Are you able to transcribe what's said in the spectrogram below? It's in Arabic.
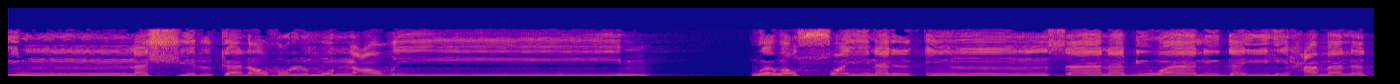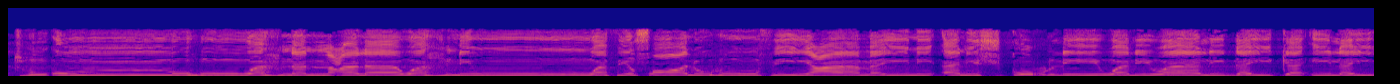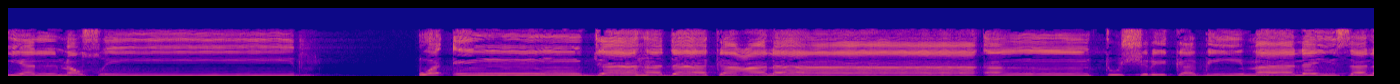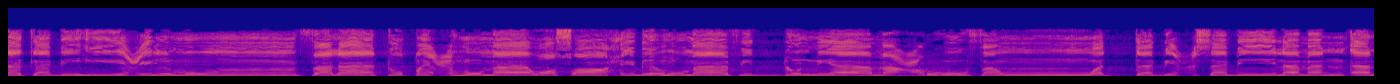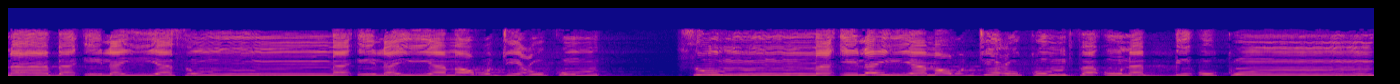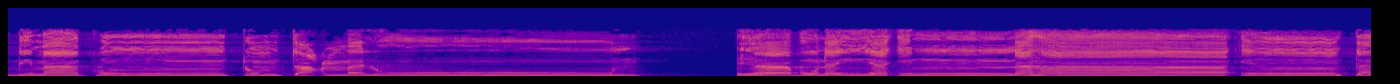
ان الشرك لظلم عظيم. ووصينا الانسان بوالديه حملته امه وهنا على وهن وفصاله في عامين ان اشكر لي ولوالديك الي المصير وإن جاهداك على أن تشرك بي ما ليس لك به علم فلا تطعهما وصاحبهما في الدنيا معروفا واتبع سبيل من أناب إلي ثم إلي مرجعكم ثم إلي مرجعكم فأنبئكم بما كنتم تعملون. يا بني إنها ان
